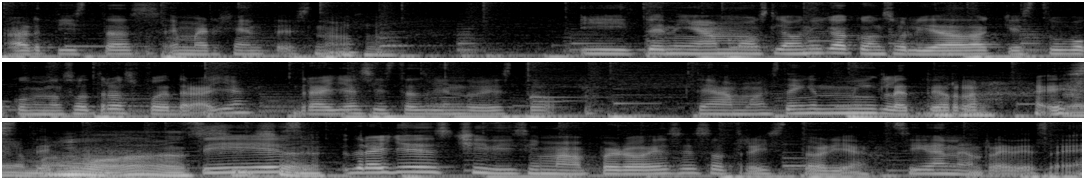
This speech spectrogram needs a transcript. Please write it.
artistas emergentes, ¿no? Y teníamos, la única consolidada que estuvo con nosotras fue Draya. Draya, si estás viendo esto, te amo. Está en Inglaterra. Draya Este, Mara. ¿Cómo? Ah, sí, sí, es, sí. Draya es chidísima, pero esa es otra historia. Sigan en redes. eh.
